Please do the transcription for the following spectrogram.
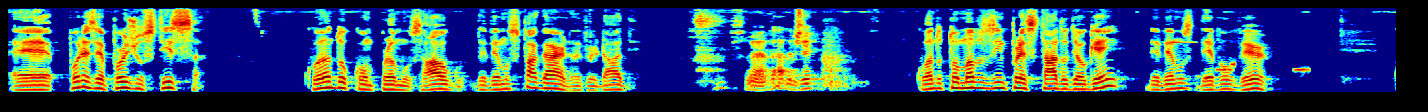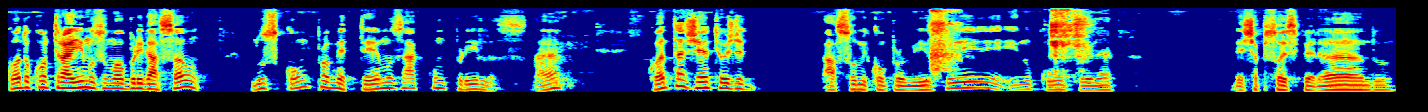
É, por exemplo, por justiça, quando compramos algo, devemos pagar, não é verdade? Verdade. Quando tomamos emprestado de alguém, devemos devolver. Quando contraímos uma obrigação, nos comprometemos a cumpri-las, né? Quanta gente hoje assume compromisso e, e não cumpre, né? Deixa a pessoa esperando,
